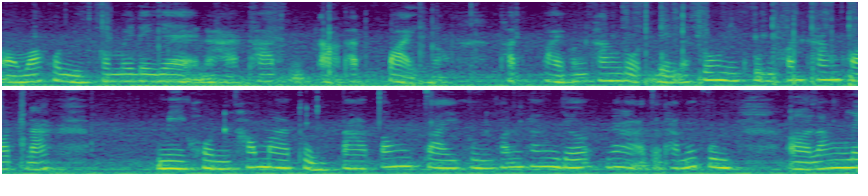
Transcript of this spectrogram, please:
มองว่าคนนี้ก็ไม่ได้แย่นะคะธาตุอ่าธาตุไฟเนาะ ธาตุไฟค่อนข้างโดดเด่นและช่วงนี้คุณค่อนข้างฮอตนะ มีคนเข้ามาถูกตาต้องใจคุณค่อนข้างเยอะนะคะอาจจะทำให้คุณลังเล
